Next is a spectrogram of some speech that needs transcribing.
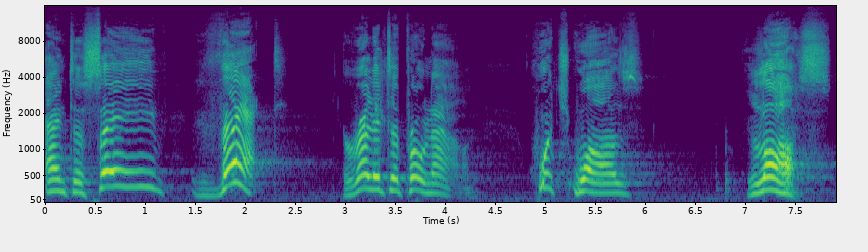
and to save that relative pronoun, which was lost.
